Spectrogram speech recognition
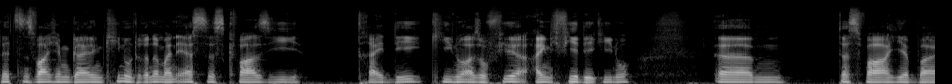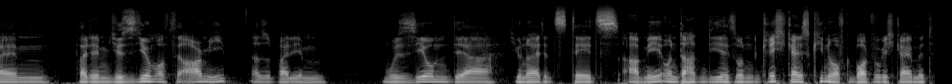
letztens war ich im geilen Kino drin, mein erstes quasi 3D-Kino, also vier, eigentlich 4D-Kino. Ähm, das war hier beim, bei dem Museum of the Army, also bei dem Museum der United States Armee und da hatten die so ein richtig geiles Kino aufgebaut, wirklich geil mit,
